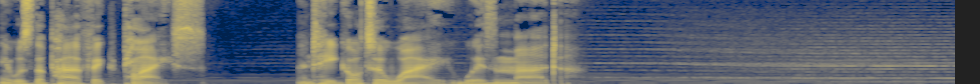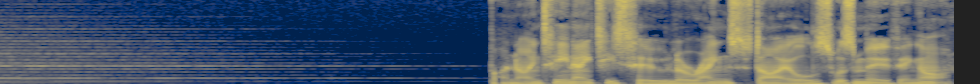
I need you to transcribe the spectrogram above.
it was the perfect place, and he got away with murder. By 1982, Lorraine Stiles was moving on,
